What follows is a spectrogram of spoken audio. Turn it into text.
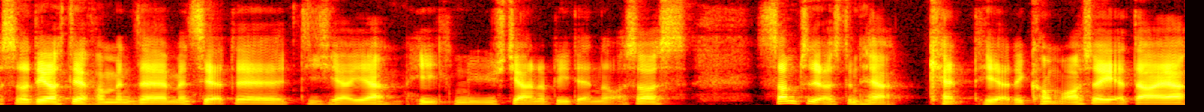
så det er også derfor, man, øh, man ser at, de her ja, helt nye stjerner blive dannet. Og så også samtidig også den her kant her, det kommer også af, at der er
